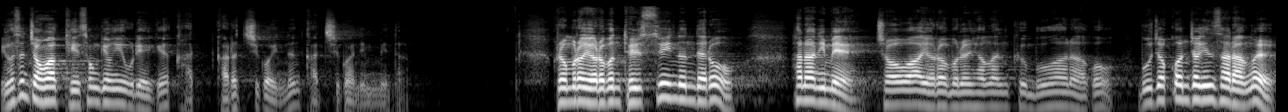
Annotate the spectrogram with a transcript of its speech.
이것은 정확히 성경이 우리에게 가, 가르치고 있는 가치관입니다. 그러므로 여러분 될 수 있는 대로 하나님의 저와 여러분을 향한 그 무한하고 무조건적인 사랑을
